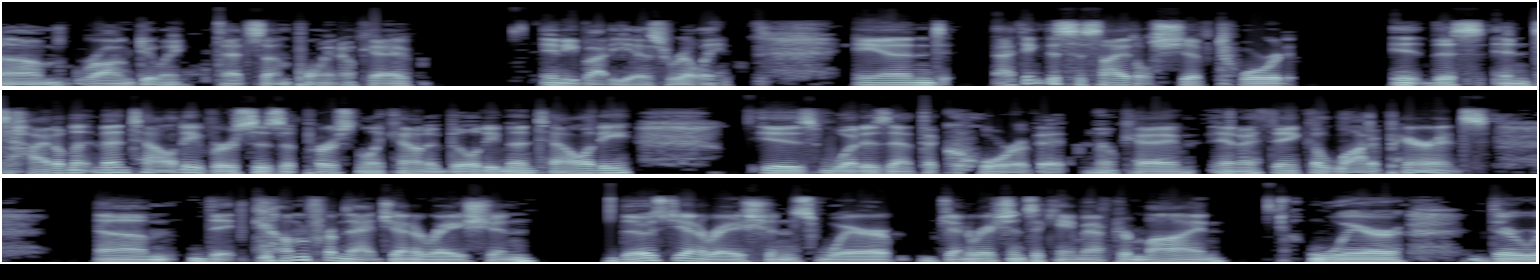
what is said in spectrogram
um, wrongdoing at some point. Okay. Anybody is really. And I think the societal shift toward this entitlement mentality versus a personal accountability mentality is what is at the core of it. Okay. And I think a lot of parents um, that come from that generation, those generations where generations that came after mine, where there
